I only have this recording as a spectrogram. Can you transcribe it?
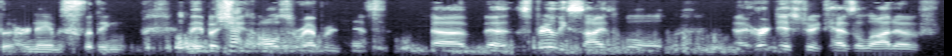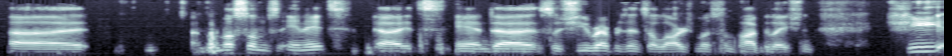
her name is slipping but she also represents uh, a fairly sizable. Uh, her district has a lot of uh, Muslims in it. Uh, it's and uh, so she represents a large Muslim population. She,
